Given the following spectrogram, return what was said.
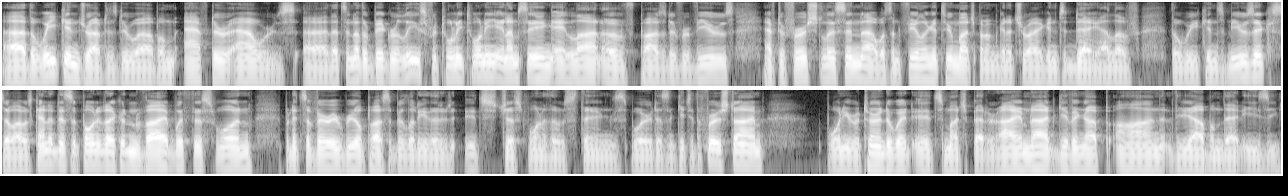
Uh, the Weeknd dropped his new album, After Hours. Uh, that's another big release for 2020, and I'm seeing a lot of positive reviews. After first listen, I wasn't feeling it too much, but I'm gonna try again today. I love The Weeknd's music, so I was kind of disappointed I couldn't vibe with this one, but it's a very real possibility that it's just one of those things where it doesn't get you the first time but when you return to it, it's much better. I am not giving up on the album that easy.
